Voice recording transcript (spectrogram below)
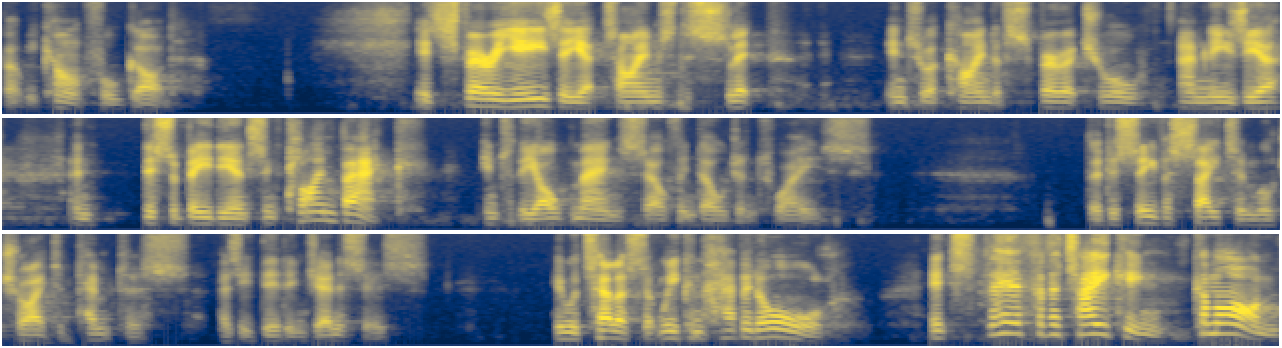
but we can't fool God. It's very easy at times to slip into a kind of spiritual amnesia and disobedience and climb back into the old man's self indulgent ways. The deceiver Satan will try to tempt us as he did in Genesis. He will tell us that we can have it all it's there for the taking. Come on,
